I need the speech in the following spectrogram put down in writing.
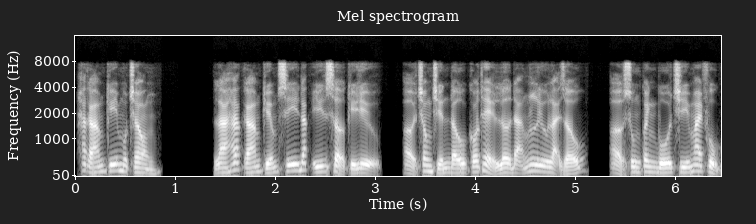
hắc ám kỹ một trong. Là hắc ám kiếm sĩ đắc ý sở kỳ hiệu, ở trong chiến đấu có thể lơ đãng lưu lại dấu, ở xung quanh bố trí mai phục,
